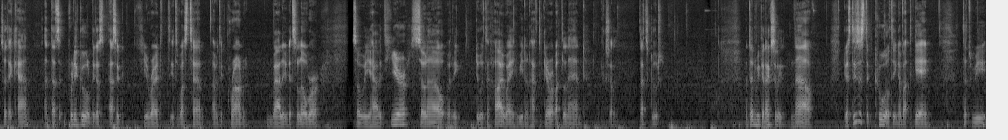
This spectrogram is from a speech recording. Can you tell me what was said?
so they can, and that's pretty cool because as you read, it was the I mean the ground value gets lower, so we have it here. So now when we do the highway, we don't have to care about the land. Actually, that's good. And then we can actually now, because this is the cool thing about the game, that we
